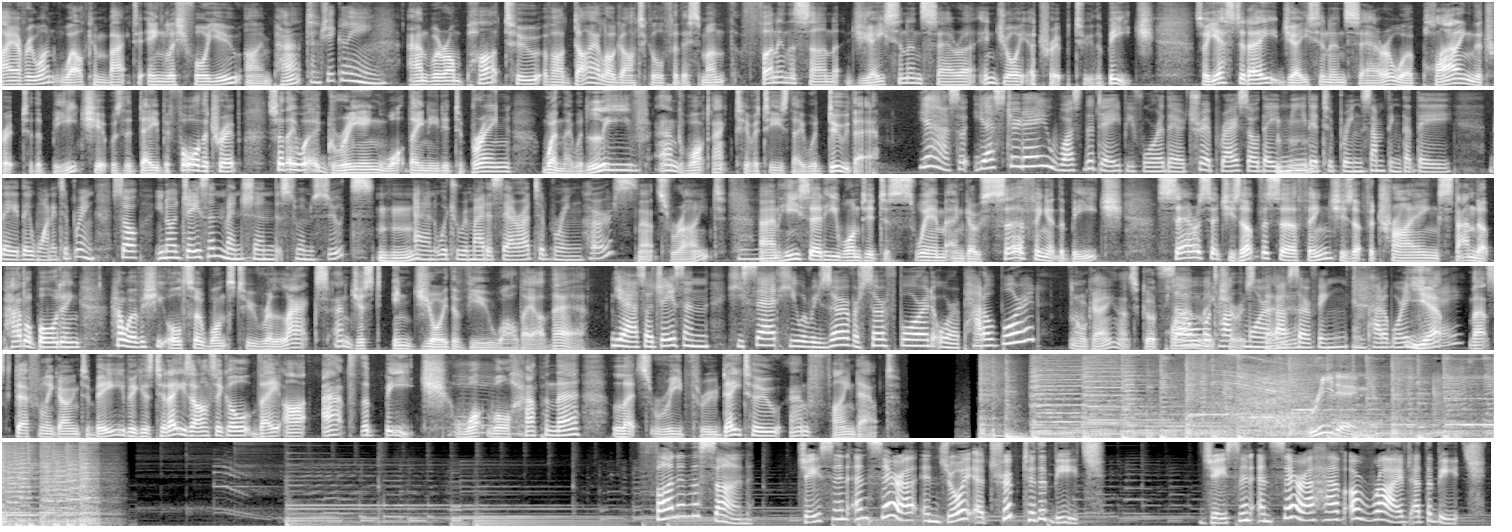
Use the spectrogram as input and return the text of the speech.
Hi, everyone. Welcome back to English for You. I'm Pat. I'm Chickling. And we're on part two of our dialogue article for this month Fun in the Sun. Jason and Sarah enjoy a trip to the beach. So, yesterday, Jason and Sarah were planning the trip to the beach. It was the day before the trip, so they were agreeing what they needed to bring, when they would leave, and what activities they would do there. Yeah, so yesterday was the day before their trip, right? So they Mm-hmm. needed to bring something that they they they wanted to bring. So, you know, Jason mentioned swimsuits Mm-hmm. and which reminded Sarah to bring hers. That's right. And he said he wanted to swim and go surfing at the beach. Sarah said she's up for surfing, she's up for trying stand up paddleboarding. However, she also wants to relax and just enjoy the view while they are there. Yeah, so Jason, he said he would reserve a surfboard or a paddleboard. Okay, that's a good plan. So we'll Make talk sure it's more about surfing and paddleboarding Yep, today. that's definitely going to be because today's article, they are at the beach. What will happen there? Let's read through day two and find out. Reading Fun in the sun. Jason and Sarah enjoy a trip to the beach. Jason and Sarah have arrived at the beach.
